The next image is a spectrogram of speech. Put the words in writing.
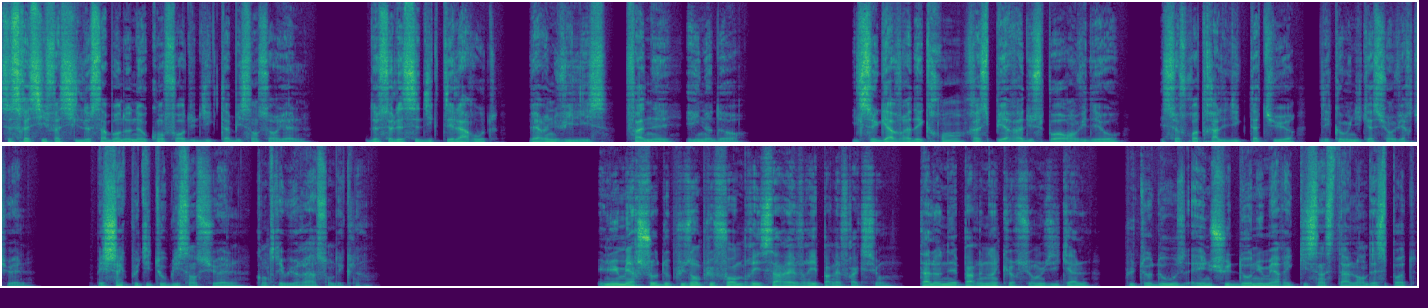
Ce serait si facile de s'abandonner au confort du dictat bisensoriel, de se laisser dicter la route vers une vie lisse, fanée et inodore. Il se gaverait d'écran, respirerait du sport en vidéo et se frottera les dictatures des communications virtuelles. Mais chaque petit oubli sensuel contribuerait à son déclin. Une lumière chaude de plus en plus forte brise sa rêverie par effraction, talonnée par une incursion musicale plutôt douce et une chute d'eau numérique qui s'installe en despote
